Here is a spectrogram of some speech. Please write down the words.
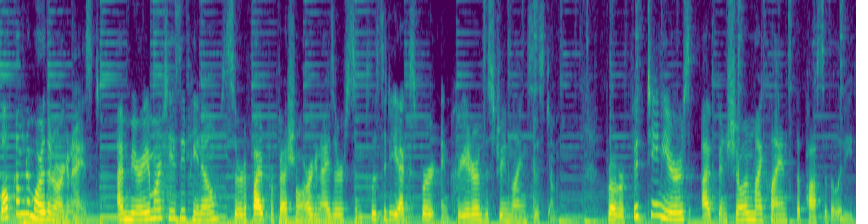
Welcome to More Than Organized. I'm Miriam Ortiz Pino, certified professional organizer, simplicity expert, and creator of the Streamline system. For over 15 years, I've been showing my clients the possibilities.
